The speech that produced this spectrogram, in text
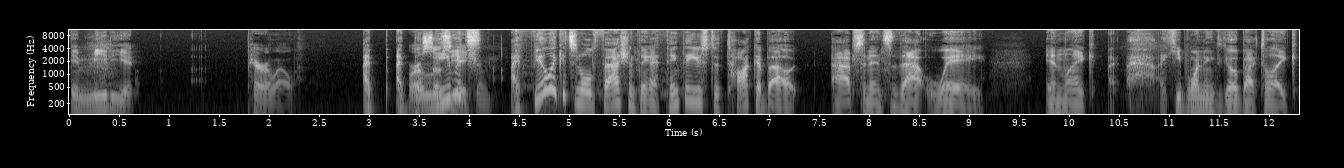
immediate parallel. I, I believe it's. I feel like it's an old fashioned thing. I think they used to talk about abstinence that way. In like, I, I keep wanting to go back to like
